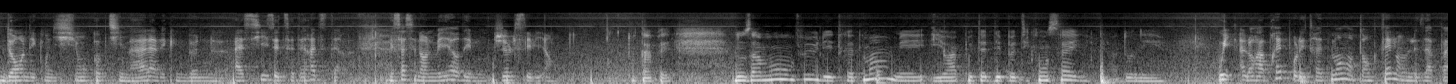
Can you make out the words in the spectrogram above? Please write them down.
dans des conditions optimales, avec une bonne assise, etc. etc. Mais ça, c'est dans le meilleur des mondes. Je le sais bien. Tout à fait. Nous avons vu les traitements, mais il y aura peut-être des petits conseils à donner. Oui, alors après, pour les traitements en tant que tels, on ne les a pas.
